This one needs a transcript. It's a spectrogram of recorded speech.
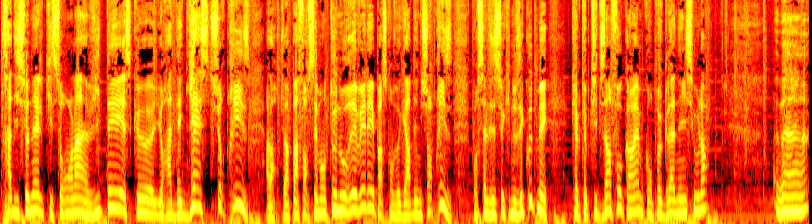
traditionnels qui seront là invités. Est-ce qu'il y aura des guests surprises? Alors, tu vas pas forcément tout nous révéler parce qu'on veut garder une surprise pour celles et ceux qui nous écoutent, mais quelques petites infos quand même qu'on peut glaner ici ou là. Eh ben,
